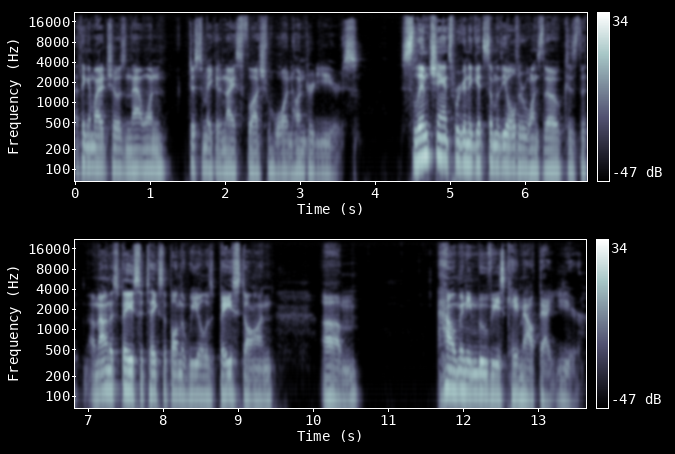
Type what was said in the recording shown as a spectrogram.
I think I might have chosen that one just to make it a nice flush 100 years. Slim chance we're going to get some of the older ones though, because the amount of space it takes up on the wheel is based on um, how many movies came out that year,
